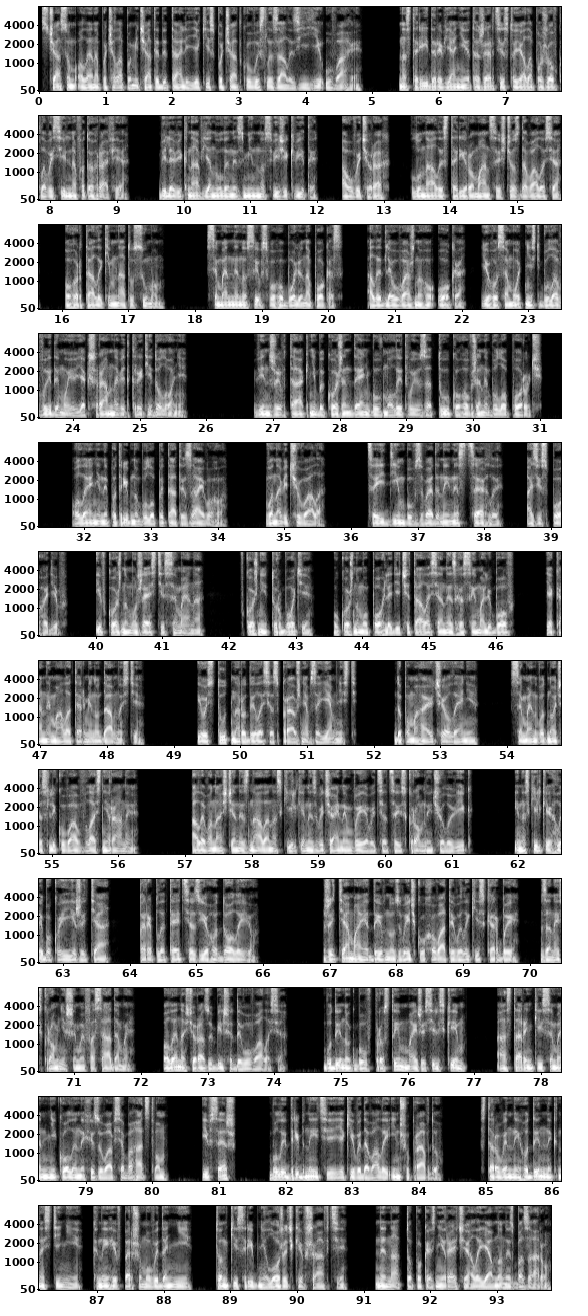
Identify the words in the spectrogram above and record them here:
З часом Олена почала помічати деталі, які спочатку вислизали з її уваги. На старій дерев'яній етажерці стояла пожовкла весільна фотографія. Біля вікна в'янули незмінно свіжі квіти, а у вечорах лунали старі романси, що, здавалося, огортали кімнату сумом. Семен не носив свого болю на показ, але для уважного ока його самотність була видимою, як шрам на відкритій долоні. Він жив так, ніби кожен день був молитвою за ту, кого вже не було поруч. Олені не потрібно було питати зайвого. Вона відчувала цей дім був зведений не з цегли, а зі спогадів, і в кожному жесті Семена, в кожній турботі, у кожному погляді читалася незгасима любов, яка не мала терміну давності. І ось тут народилася справжня взаємність. Допомагаючи Олені, Семен водночас лікував власні рани, але вона ще не знала, наскільки незвичайним виявиться цей скромний чоловік, і наскільки глибоко її життя переплететься з його долею. Життя має дивну звичку ховати великі скарби за найскромнішими фасадами. Олена щоразу більше дивувалася. Будинок був простим, майже сільським, а старенький Семен ніколи не хизувався багатством. І все ж були дрібниці, які видавали іншу правду. Старовинний годинник на стіні, книги в першому виданні, тонкі срібні ложечки в шафці, не надто показні речі, але явно не з базару.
